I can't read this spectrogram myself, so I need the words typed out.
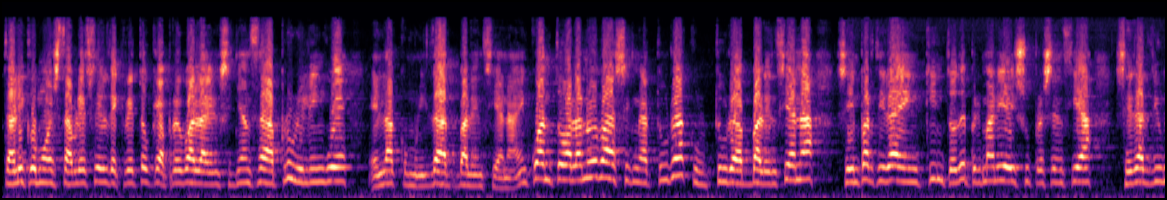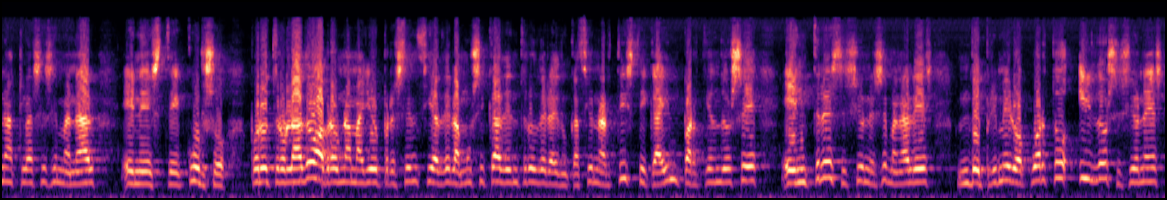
tal y como establece el decreto que aprueba la enseñanza plurilingüe en la comunidad valenciana. En cuanto a la nueva asignatura, Cultura Valenciana, se impartirá en quinto de primaria y su presencia será de una clase semanal en este curso. Por otro lado, habrá una mayor presencia de la música dentro de la educación artística impartiéndose en tres sesiones semanales de primero a cuarto y dos sesiones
